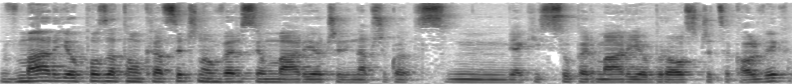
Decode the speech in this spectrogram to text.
w Mario poza tą klasyczną wersją Mario, czyli na przykład mm, jakiś Super Mario Bros. czy cokolwiek,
